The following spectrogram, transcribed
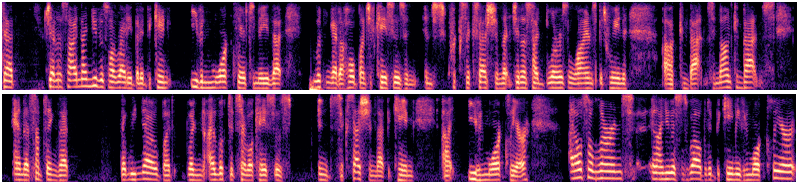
that genocide, and I knew this already, but it became even more clear to me that looking at a whole bunch of cases in, in quick succession, that genocide blurs the lines between uh, combatants and non-combatants, and that's something that that we know, but when I looked at several cases in succession, that became uh, even more clear. I also learned, and I knew this as well, but it became even more clear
